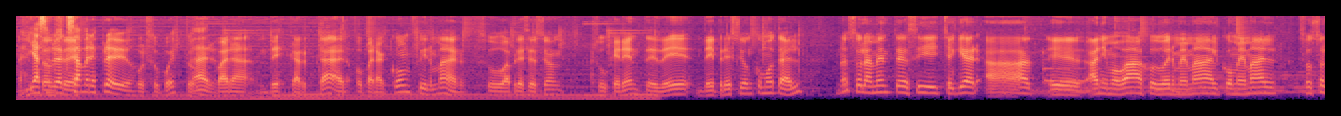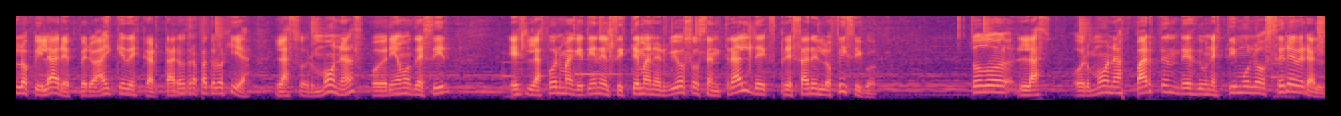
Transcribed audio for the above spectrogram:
Y hace los exámenes previos. Por supuesto, Claro. para descartar o para confirmar su apreciación sugerente de depresión como tal, no es solamente así chequear, ah, eh, ánimo bajo, duerme mal, come mal, esos son los pilares, pero hay que descartar otras patologías. Las hormonas, podríamos decir, es la forma que tiene el sistema nervioso central de expresar en lo físico. Todas las hormonas parten desde un estímulo cerebral,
